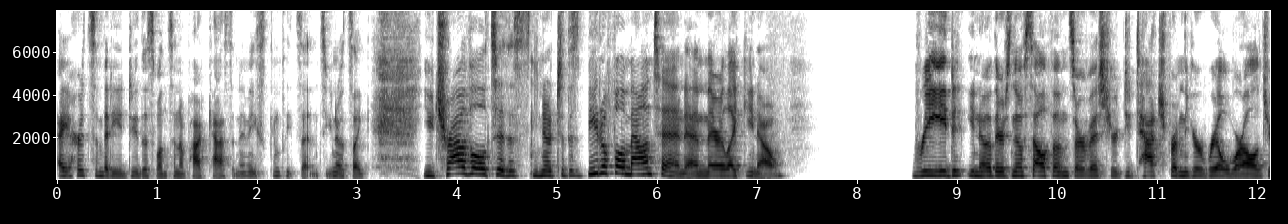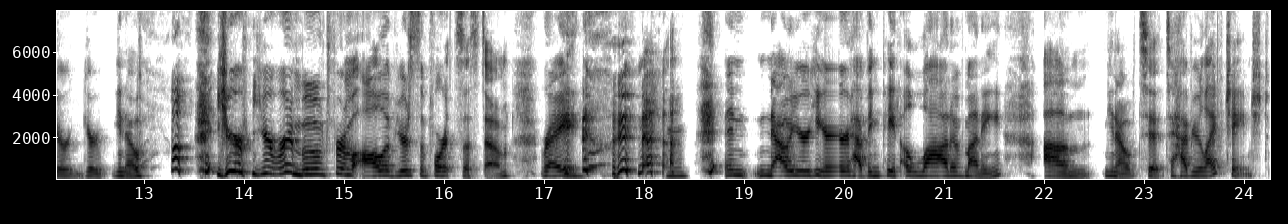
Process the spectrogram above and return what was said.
i heard somebody do this once in a podcast and it makes complete sense. You know it's like you travel to this you know to this beautiful mountain and they're like you know read you know there's no cell phone service. You're detached from your real world. You're you're you know you're you're removed from all of your support system right? Mm-hmm. and now you're here having paid a lot of money um you know to to have your life changed.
